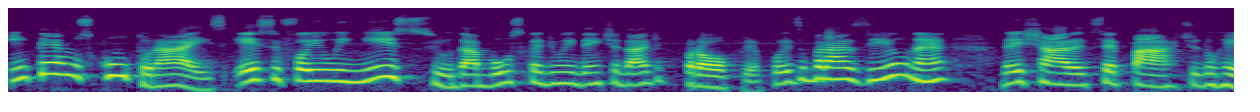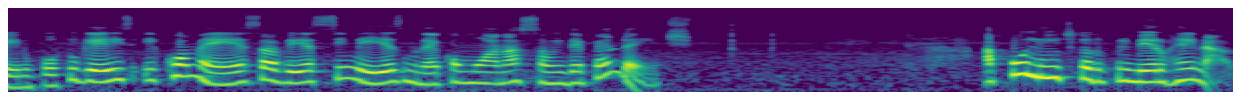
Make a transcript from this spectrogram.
Em termos culturais, esse foi o início da busca de uma identidade própria, pois o Brasil, né, deixara de ser parte do reino português e começa a ver a si mesmo, né, como uma nação independente. A política do primeiro reinado.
